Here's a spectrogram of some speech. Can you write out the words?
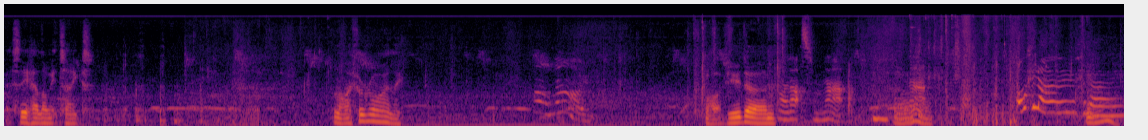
Let's see how long it takes. Life of Riley. Oh no. What have you done? Oh, that's from that. Oh. that. Oh, hello, hello.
